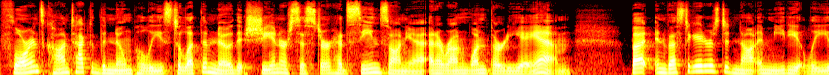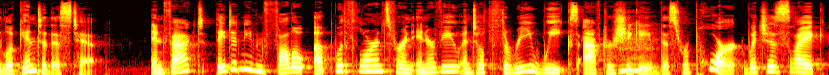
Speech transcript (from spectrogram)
Florence contacted the Nome police to let them know that she and her sister had seen Sonya at around 1:30 a.m. But investigators did not immediately look into this tip. In fact, they didn't even follow up with Florence for an interview until 3 weeks after she mm. gave this report, which is like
